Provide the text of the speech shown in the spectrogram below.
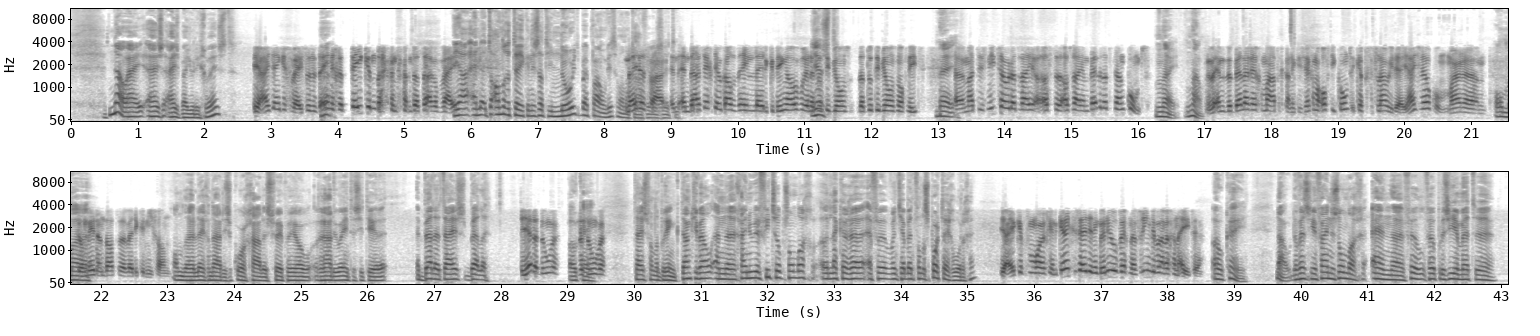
Nou, hij, hij, is, hij is bij jullie geweest. Ja, hij is één keer geweest. Dat is het Ja. enige teken dat, dat daarop wijst. Ja, en het andere teken is dat hij nooit bij Paul Witteman Nee, dat is waar. En, en daar zegt hij ook altijd hele lelijke dingen over. En dat, doet hij, bij ons, dat doet hij bij ons nog niet. Nee. Eh, maar het is niet zo dat wij, als, de, als wij hem bellen, dat hij dan komt. Nee, nou, We, en we bellen regelmatig, kan ik je zeggen. Maar of hij komt, ik heb geen flauw idee. Hij is welkom. Maar eh, Om, eh, veel meer dan dat weet ik er niet van. om de legendarische Cor Galis VPRO Radio 1 te citeren. Bellen, Thijs, bellen. Ja, dat doen we. Dat doen we. Thijs van der Brink, dankjewel. En eh, ga je nu weer fietsen op zondag? Eh, lekker eh, even, want jij bent van de sport tegenwoordig, hè? Ja, ik heb vanmorgen in de kerk gezeten en ik ben nu op weg naar vrienden waar we gaan eten. Oké. Nou, dan wens ik je een fijne zondag en veel, veel plezier met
